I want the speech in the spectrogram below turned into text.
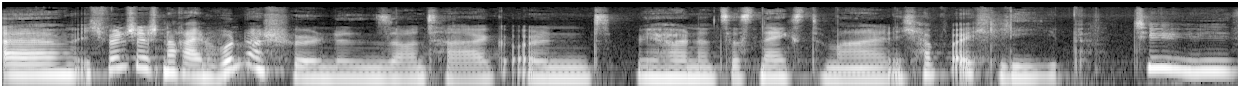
Ähm, ich wünsche euch noch einen wunderschönen Sonntag und wir hören uns das nächste Mal. Ich habe euch lieb. Tschüss.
